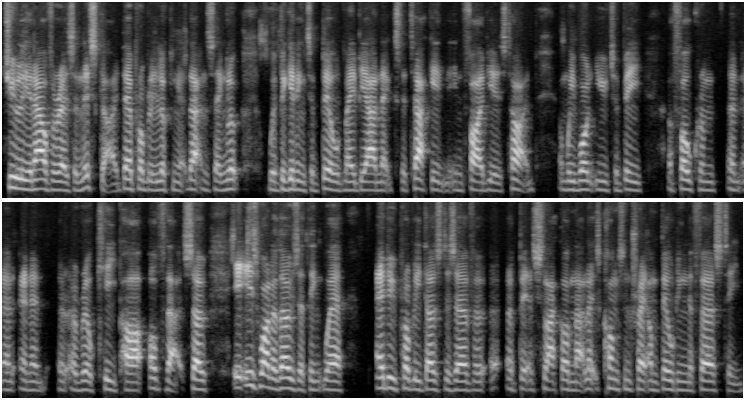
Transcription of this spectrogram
Julian Alvarez and this guy, they're probably looking at that and saying, look, we're beginning to build maybe our next attack in, in five years' time. And we want you to be a fulcrum and, and, and a, a real key part of that. So it is one of those, I think, where Edu probably does deserve a, a, bit of slack on that. Let's concentrate on building the first team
